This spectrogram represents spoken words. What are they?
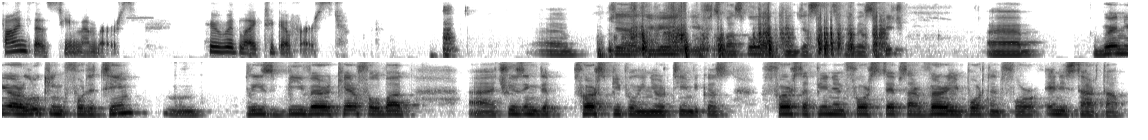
find those team members? Who would like to go first? Uh, if it's possible, I can just have a speech. Uh, when you are looking for the team, mm, please be very careful about uh, choosing the first people in your team because first opinion, first steps are very important for any startup.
